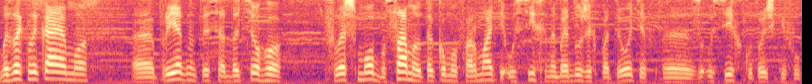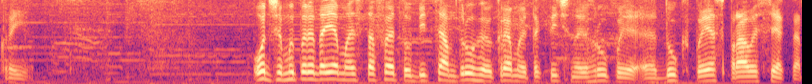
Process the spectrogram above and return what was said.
Ми закликаємо е, приєднатися до цього флешмобу саме у такому форматі усіх небайдужих патріотів е, з усіх куточків України. Отже, ми передаємо естафету бійцям другої окремої тактичної групи е, ДУК ПС Правий сектор.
